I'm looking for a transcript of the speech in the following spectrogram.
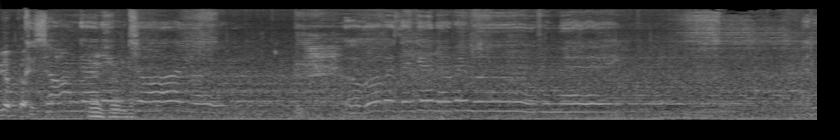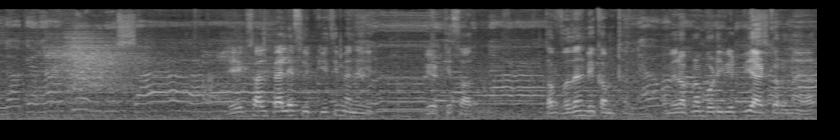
भी अब कर साल पहले फ्लिप की थी मैंने ये वेट के साथ। तब वज़न भी कम था। और मेरा अपना बॉडी वेट भी ऐड करो ना यार.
